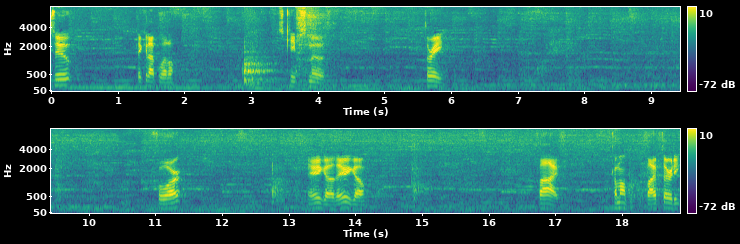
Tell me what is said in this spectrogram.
Two. Pick it up a little. Just keep smooth. Three. Four. There you go, there you go. Five. Come on, 530.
